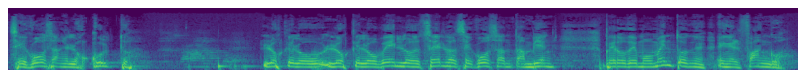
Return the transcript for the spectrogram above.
Se gozan en los cultos. Los que lo, los que lo ven, los observan, se gozan también. Pero de momento en, en el fango.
